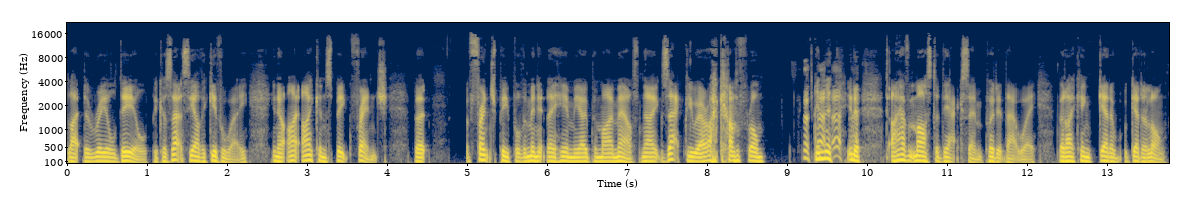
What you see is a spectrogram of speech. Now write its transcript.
like the real deal. Because that's the other giveaway. You know, I, I can speak French, but French people, the minute they hear me open my mouth, know exactly where I come from. the, you know, I haven't mastered the accent, put it that way, but I can get a, get along.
